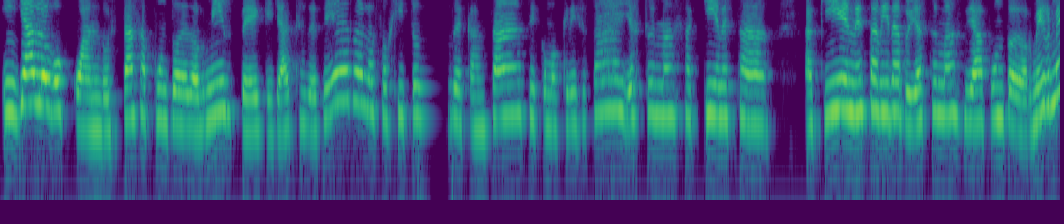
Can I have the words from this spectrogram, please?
Y ya luego cuando estás a punto de dormirte, que ya te cierran los ojitos de cansancio y como que dices, ay, ya estoy más aquí en esta, aquí en esta vida, pero ya estoy más ya a punto de dormirme.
